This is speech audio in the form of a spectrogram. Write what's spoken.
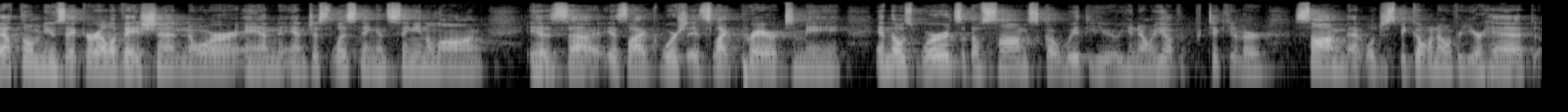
Bethel music or elevation or, and, and just listening and singing along is, uh, is like worship, it's like prayer to me and those words of those songs go with you. You know, you have a particular song that will just be going over your head,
